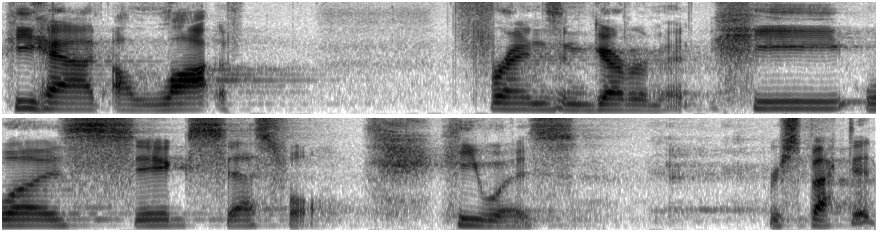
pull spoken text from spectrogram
He had a lot of friends in government. He was successful. He was respected,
